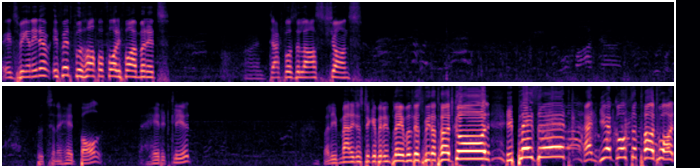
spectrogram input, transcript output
It's been an eventful half of 45 minutes, and that was the last chance. Puts in a head ball, head it cleared. Well, he manages to keep it in play. Will this be the third goal? He plays it, and here goes the third one.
